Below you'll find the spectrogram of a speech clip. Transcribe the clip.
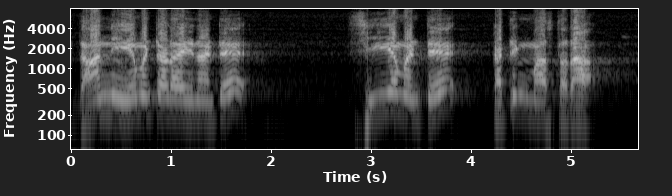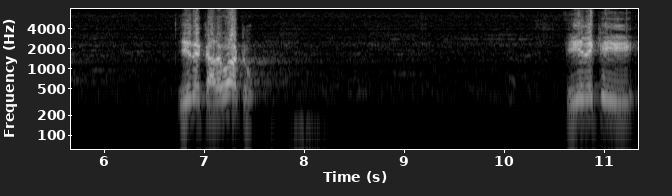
దాన్ని ఏమంటాడు ఆయన అంటే సీఎం అంటే కటింగ్ మాస్టరా? ఈయనకు అలవాటు. ఈయనకి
